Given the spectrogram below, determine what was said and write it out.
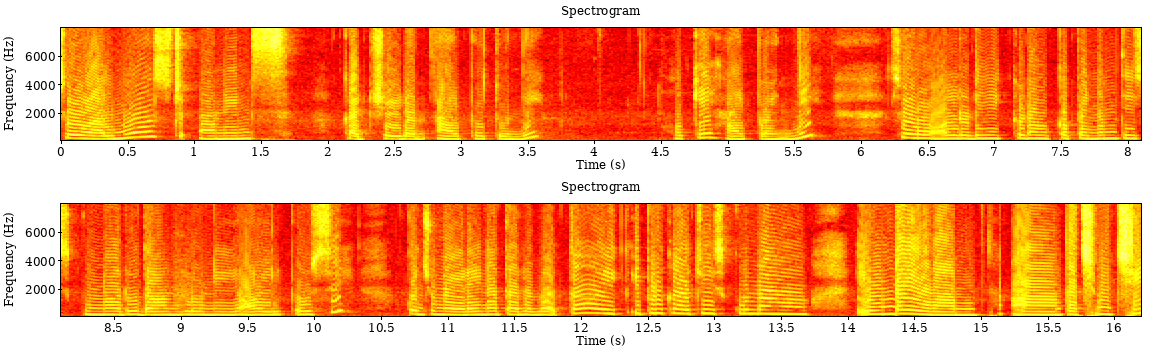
సో ఆల్మోస్ట్ ఆనియన్స్ కట్ చేయడం అయిపోతుంది. ఓకే అయిపోయింది. సో ఆల్రెడీ ఇక్కడ ఒక పెన్నం తీసుకున్నారు దాంట్లోని ఆయిల్ పోసి కొంచెం వేడైన తర్వాత ఇప్పుడు కట్ చేసుకున్న ఇవి ఉంటాయి కదా పచ్చిమిర్చి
